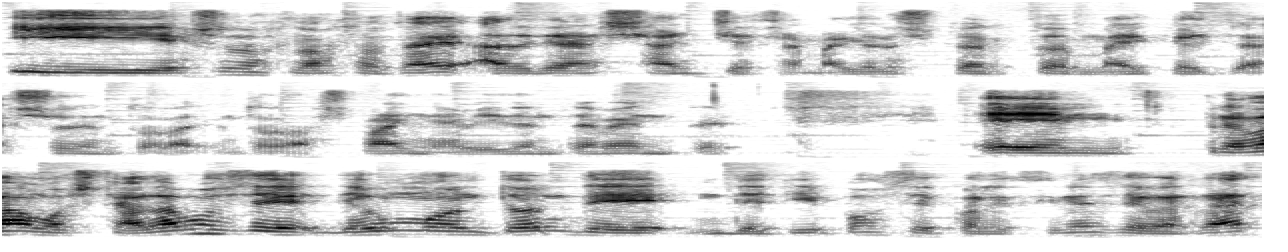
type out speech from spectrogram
Y eso nos lo trae Adrián Sánchez, el mayor experto en Michael Jackson en toda, en toda España, evidentemente. Eh, pero vamos, que hablamos de, de un montón de, de tipos de colecciones de verdad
